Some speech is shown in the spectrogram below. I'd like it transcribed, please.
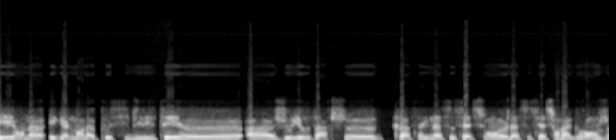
Et on a également la possibilité euh, à jouer aux arches euh, grâce à une association, euh, l'association La Grange,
